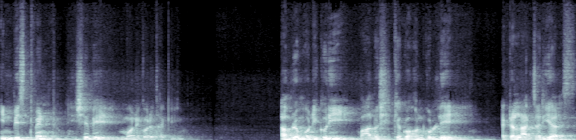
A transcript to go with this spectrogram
ইনভেস্টমেন্ট হিসেবে মনে করে থাকি। আমরা মনে করি ভালো শিক্ষা গ্রহণ করলে একটা লাক্সারিয়াস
